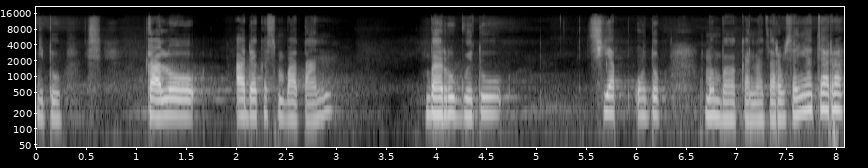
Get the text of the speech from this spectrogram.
Gitu. Kalau ada kesempatan baru gue tuh siap untuk membawakan acara. Misalnya acara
